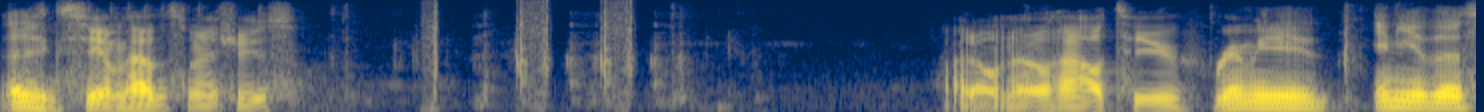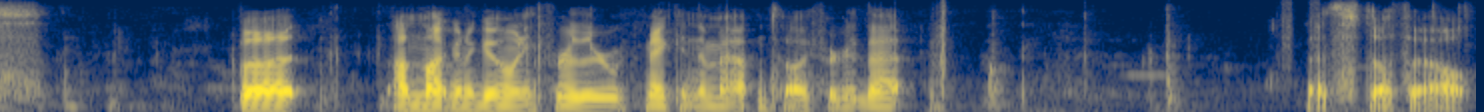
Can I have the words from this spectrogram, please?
as you can see I'm having some issues. I don't know how to remedy any of this, but I'm not going to go any further with making the map until I figure that, that stuff out.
